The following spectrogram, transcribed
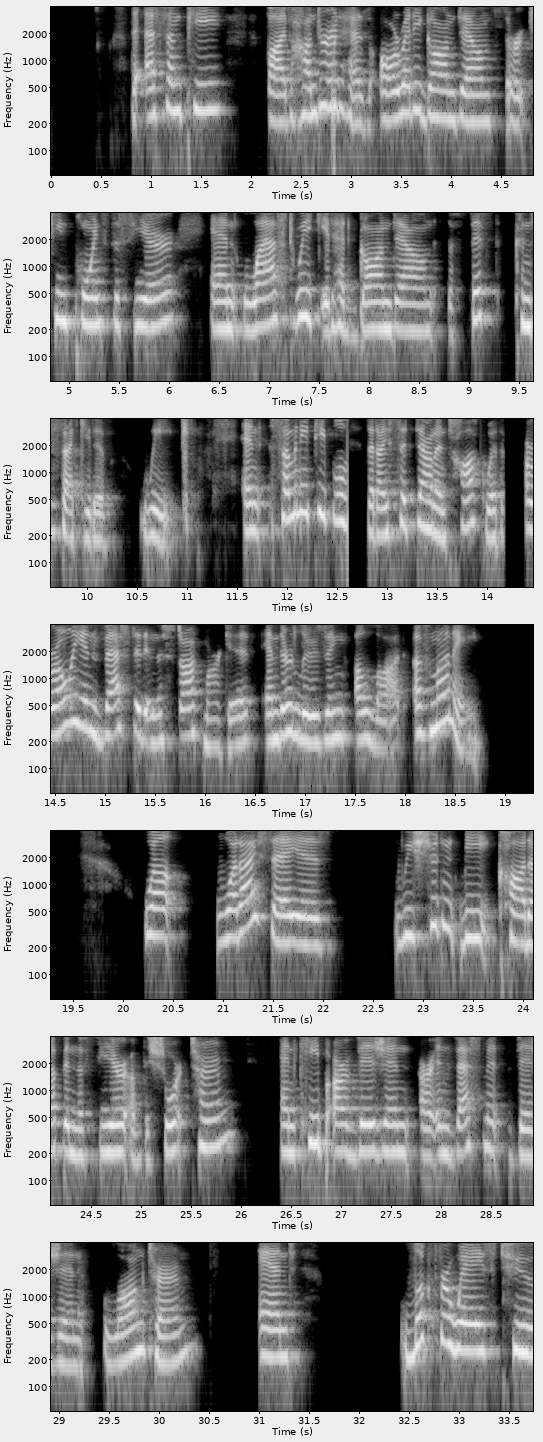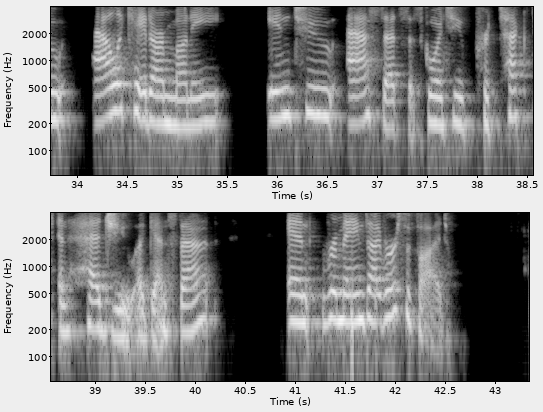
The S&P 500 has already gone down 13 points this year and last week it had gone down the fifth consecutive week. And so many people that I sit down and talk with are only invested in the stock market and they're losing a lot of money. Well, what I say is we shouldn't be caught up in the fear of the short term and keep our vision, our investment vision long term and look for ways to allocate our money into assets that's going to protect and hedge you against that and remain diversified.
